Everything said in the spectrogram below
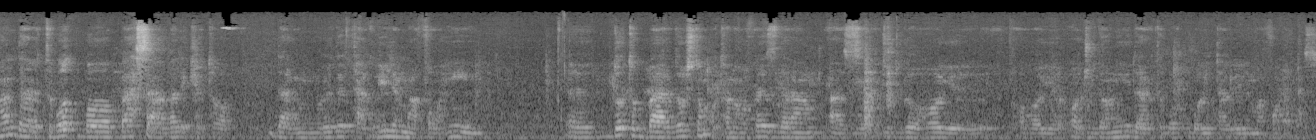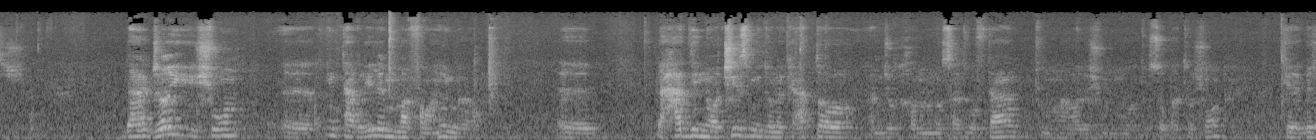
من در ارتباط با بحث اول کتاب در مورد تقلیل مفاهیم دو تا برداشت متناقض دارم از دیدگاه های آقای آجودانی در ارتباط با این تقلیل مفاهیم هستش. در جای ایشون این تقلیل مفاهیم را به حدی ناچیز می‌دونه که حتی همجور خانم نصرت گفتن تو مقالشون و تو صحبتاشون که به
